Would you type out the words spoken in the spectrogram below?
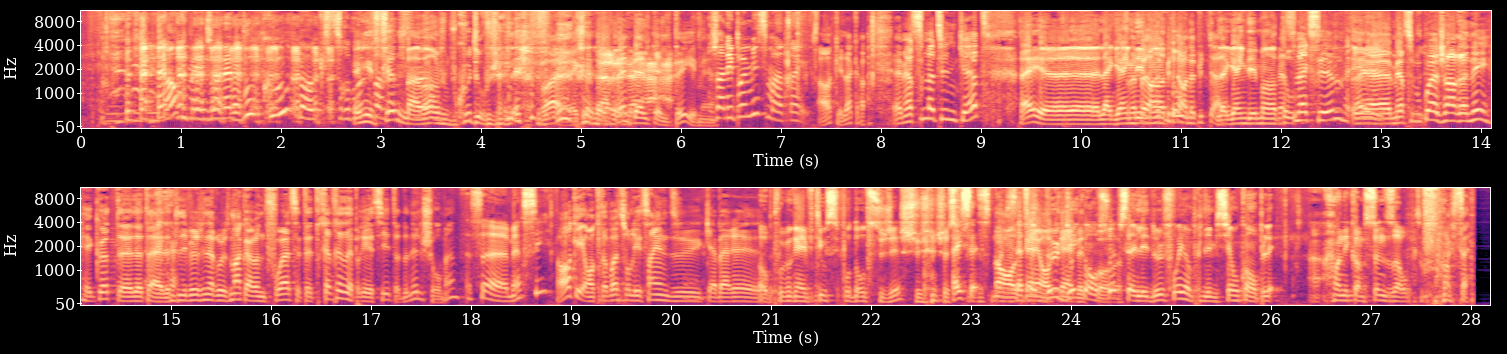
non, mais j'en ai beaucoup, donc Et que t'en as Finn m'en mange beaucoup de rouge à lèvres. Ouais, plein de belles qualités, mais... J'en ai pas mis ce matin. Ah, ok, d'accord. Euh, merci Mathieu Niquette. Hey, euh, la gang des manteaux. temps, on a plus de temps. La gang des manteaux. Merci Maxime. Et euh, merci beaucoup à Jean-René. Écoute, euh, de, ta- de te livrer généreusement encore une fois. C'était très, très apprécié. T'as donné le show, man. Ça, merci. Ok, on te revoit sur les scènes du cabaret. Vous pouvez me réinviter aussi pour d'autres sujets. Je, suis- je suis Hey, ça, disponible. ça fait on deux gays qu'on soit, puis les deux fois, ils ont pris l'émission au complet. Ah, On est comme ça, nous autres.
